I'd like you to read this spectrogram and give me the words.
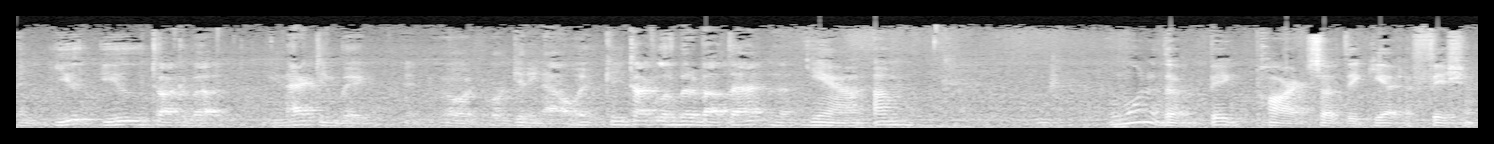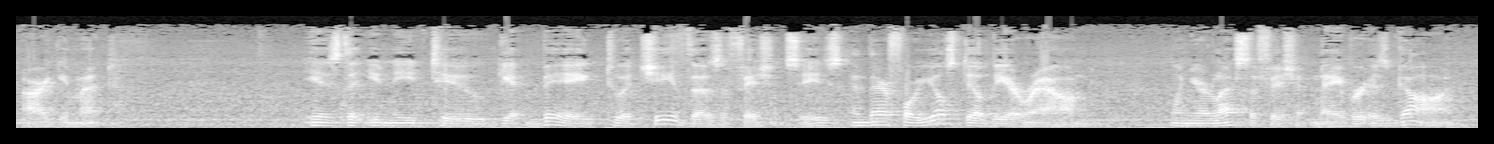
And you you talk about acting big or, or, getting out. Can you talk a little bit about that? Yeah. Um, one of the big parts of the get efficient argument is that you need to get big to achieve those efficiencies, and therefore you'll still be around when your less efficient neighbor is gone.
